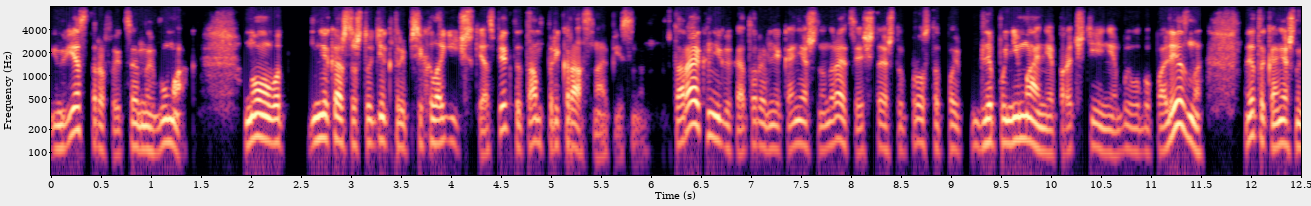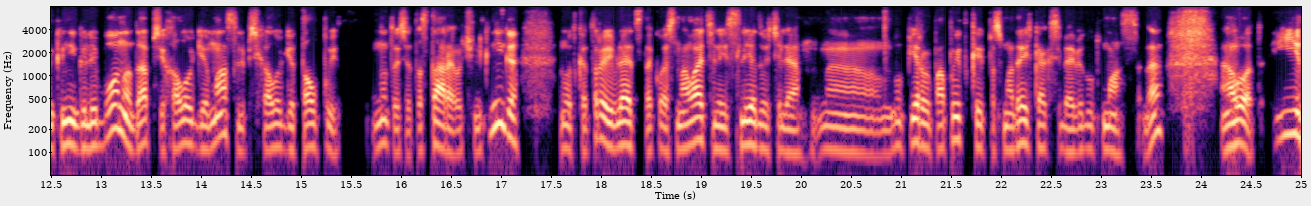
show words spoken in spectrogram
инвесторов и ценных бумаг. Но вот мне кажется, что некоторые психологические аспекты там прекрасно описаны. Вторая книга, которая мне, конечно, нравится, я считаю, что просто для понимания прочтения было бы полезно, это, конечно, книга Либона, да, «Психология масс» или «Психология толпы». Ну, то есть это старая очень книга, вот, которая является такой основателем, исследователя, э, ну, первой попыткой посмотреть, как себя ведут массы, да. А, вот. И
